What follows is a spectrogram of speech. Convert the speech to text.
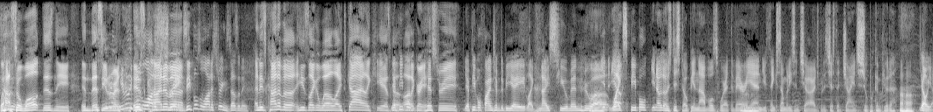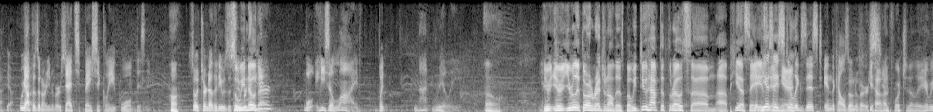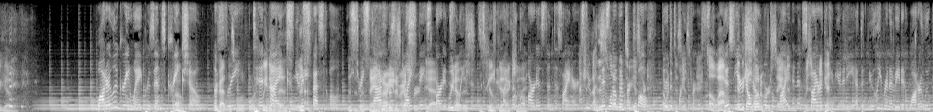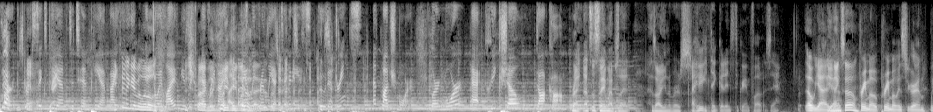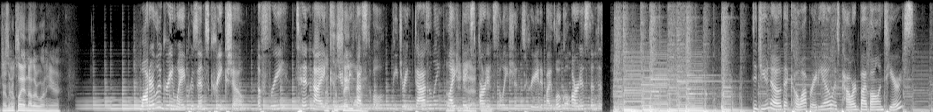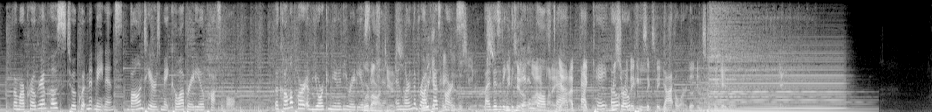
Wow, so Walt Disney in this He universe really, he really is pulls a lot kind of of a, strings. he pulls a lot of strings, doesn't he? and he's kind of a he's like a well liked guy. Like he has Yeah, got people- a lot of great history. Yeah, people find him to be a like nice human who Uh-huh. uh, You- you know- likes people. You know those dystopian novels where at the very end you think somebody's in charge, but it's just a giant supercomputer. Uh-huh. Oh yeah, yeah. We got those in our universe. That's basically Walt Disney. Huh. so it turned out that he was a So we know supercomputer? that. Well, he's alive, but not really. Oh. You're, you're, you're really throwing a wrench in all this, but we do have to throw some uh, PSAs. Yeah, in PSAs here. still exist in the Calzoniverse. Yeah, unfortunately. Here we go. Waterloo Greenway presents Creek Oh. Show, a We've had free one before. 10 We know night this. community This- festival this is the featuring same in our light based Yeah, art we this. installations This created good, by actually. local artists and designers. Actually, this this is what I went to November 12th through the to this yesterday. 21st. Oh, wow. This In the year's show will delight and and inspire the good? community at the newly renovated Waterloo Park it was from great. 6 p.m. to 10 p.m. nightly. kinda gave a little Enjoy live music every night, maybe it wasn't family that- friendly activities, food and drinks, and much more. Learn more at creekshow.com. right, that's the same website as our universe. I hear you can take good Instagram photos there. Oh yeah, You yeah. think so? Primo, primo Instagram. Which I'm going to awesome. play another one here. Waterloo Greenway presents Creek Show, a free 10 night That's community same one. festival featuring dazzling would light based art me? installations created by local artists and designers. Did you know that KOOP Radio is powered by volunteers? From our program hosts to equipment maintenance, volunteers make KOOP Radio possible. Become a part of your community radio We're station volunteers. and learn the Well, we get broadcast paid in arts universe. by visiting We the do, Get a lot of Involved money. tab Yeah, I, like at we started making six figures koop.org. the instant we came in.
